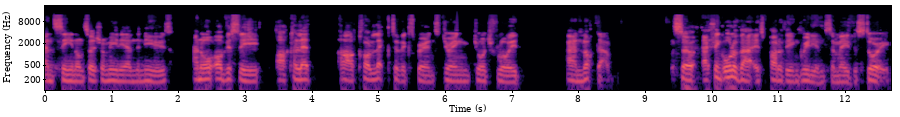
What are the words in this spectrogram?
and seen on social media and the news, and all, obviously our collect our collective experience during George Floyd and lockdown. So I think all of that is part of the ingredients that made the story.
